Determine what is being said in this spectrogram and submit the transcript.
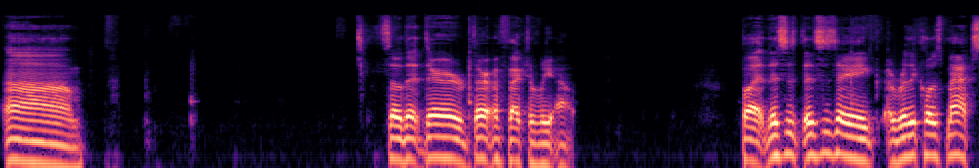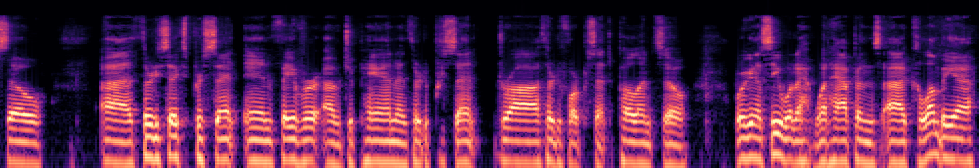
Um, so that they're they're effectively out. But this is this is a, a really close match. So six percent in favor of Japan and thirty percent draw, thirty four percent to Poland. So we're gonna see what what happens. Uh, Colombia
